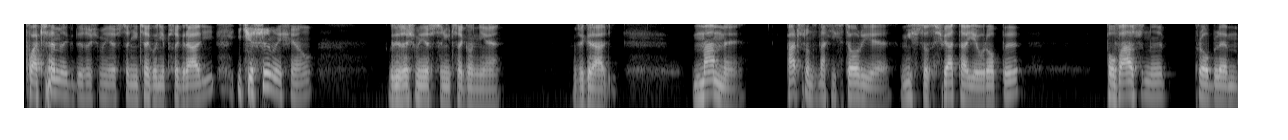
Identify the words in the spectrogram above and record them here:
Płaczemy, gdy żeśmy jeszcze niczego nie przegrali, i cieszymy się, gdy żeśmy jeszcze niczego nie wygrali. Mamy, patrząc na historię Mistrzostw Świata i Europy, poważny problem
